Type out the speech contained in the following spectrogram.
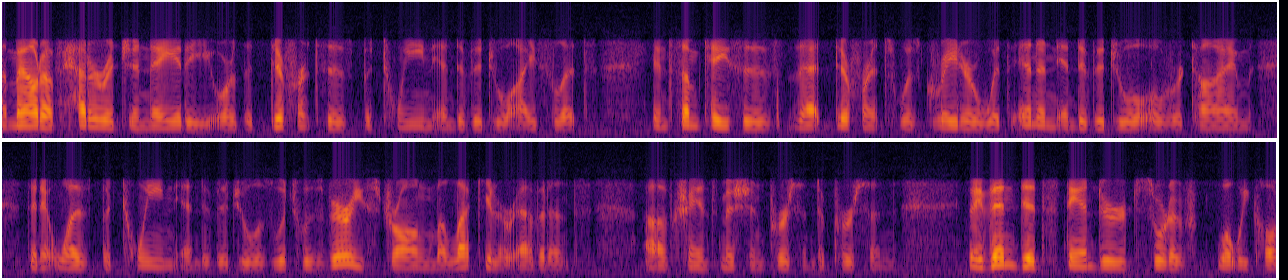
amount of heterogeneity or the differences between individual isolates. In some cases, that difference was greater within an individual over time than it was between individuals, which was very strong molecular evidence of transmission person to person. They then did standard sort of what we call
